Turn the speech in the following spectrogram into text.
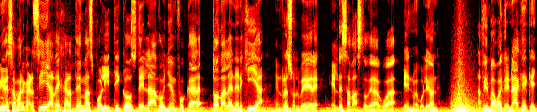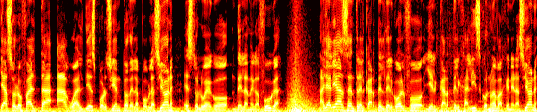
Pide Samuel García dejar temas políticos de lado y enfocar toda la energía en resolver el desabasto de agua en Nuevo León. Afirma Guaydrenaje que ya solo falta agua al 10% de la población, esto luego de la megafuga. Hay alianza entre el cártel del Golfo y el cártel Jalisco Nueva Generación,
